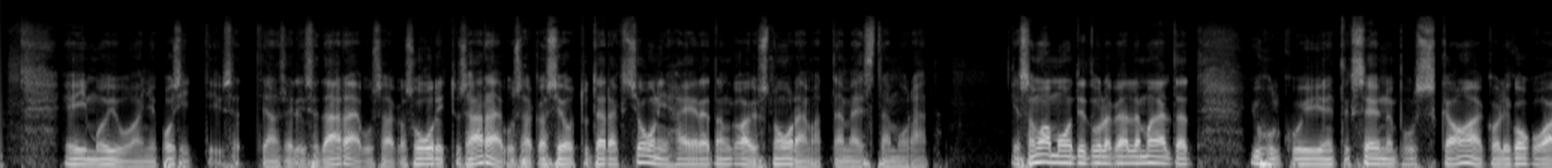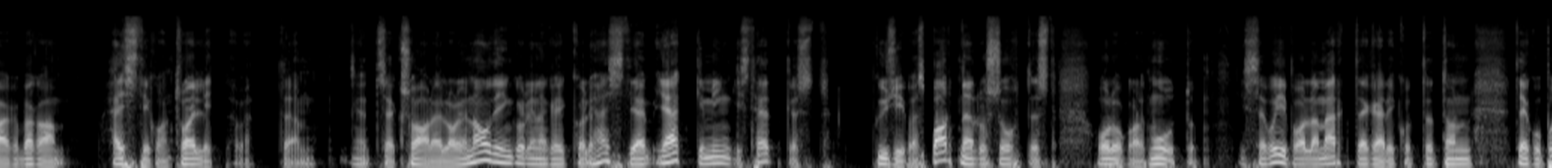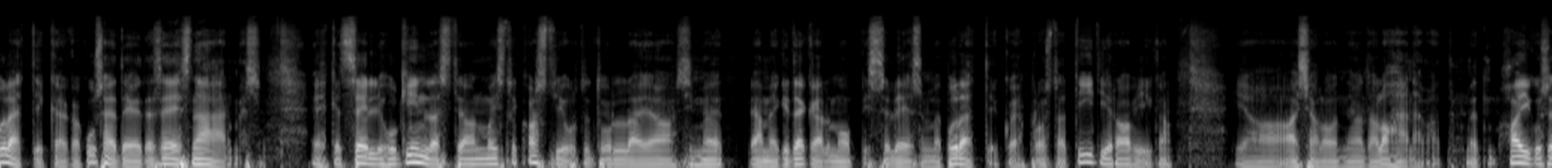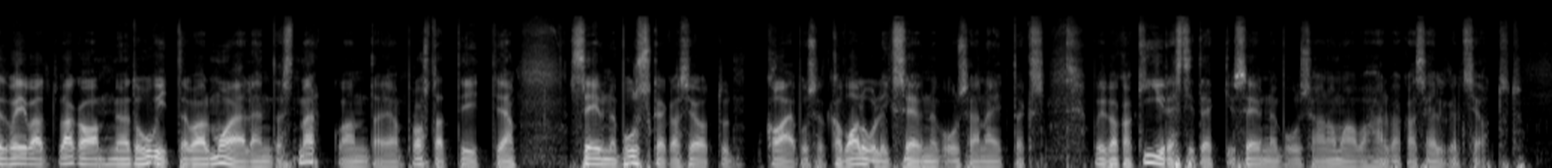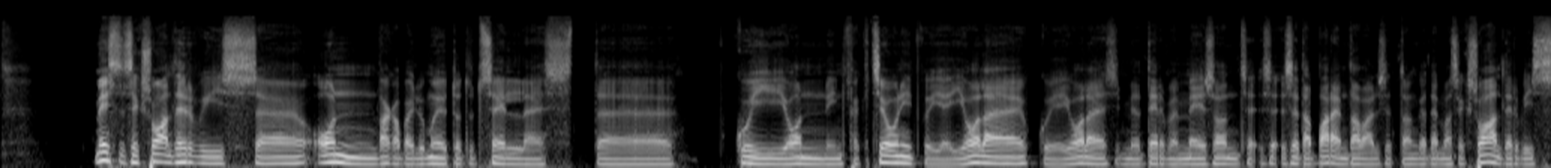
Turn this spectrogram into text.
ei mõju, on ju, positiivselt ja sellised ärevusega, soorituse ärevusega seotud erektsioonihäired on ka just nooremate meeste mured ja samamoodi tuleb jälle mõelda, et juhul, kui näiteks seemnepurske aeg oli kogu aeg väga hästi kontrollitav, et et seksuaalelu oli naudinguline, kõik oli hästi ja, ja äkki mingist hetkest küsivast partnerlussuhtest olukord muutub, siis see võib olla märk tegelikult, et on tegu põletikega kuseteede sees näärmes. ehk et sel juhul kindlasti on mõistlik arsti juurde tulla ja siis me peamegi tegelema hoopis selle eesmärgi põletiku ehk prostatiidiraviga ja asjalood nii-öelda lahenevad. et haigused võivad väga nii-öelda huvitaval moel endast märku anda ja prostatiit ja seemnepurskega seotud kaebused, ka valulik seemnepuuse näiteks, või väga kiiresti tekkiv seemnepuuse on omavahel väga selgelt seotud meeste seksuaaltervis äh, on väga palju mõjutatud sellest, äh, kui on infektsioonid või ei ole, kui ei ole, siis mida tervem mees on, see, seda parem tavaliselt on ka tema seksuaaltervis.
